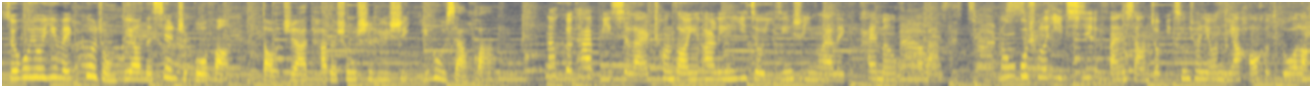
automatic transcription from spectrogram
随后又因为各种各样的限制播放，导致啊他的收视率是一路下滑。那和它比起来，《创造营2019》已经是迎来了一个开门红了吧？刚播出了一期，反响就比《青春有你》要好很多了，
